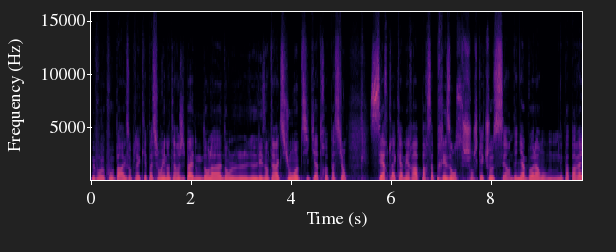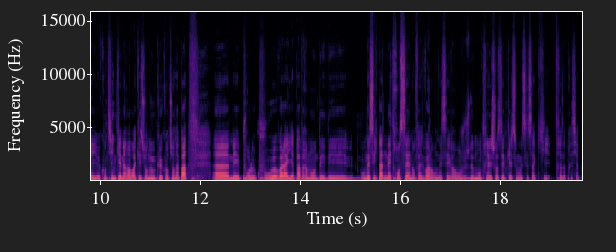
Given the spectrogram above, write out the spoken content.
Mais pour le coup, par exemple, avec les patients, il n'interagit pas. Et donc, dans, les interactions euh, psychiatre-patient, certes, la caméra, par sa présence, change quelque chose. C'est indéniable. Voilà, on n'est pas pareil quand il y a une caméra braquée sur nous que quand il n'y en a pas. mais pour le coup, voilà, il n'y a pas vraiment des. On n'essaye pas de mettre en scène en fait. Voilà, on essaye vraiment juste de montrer les choses telles qu'elles et c'est ça qui est très appréciable.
